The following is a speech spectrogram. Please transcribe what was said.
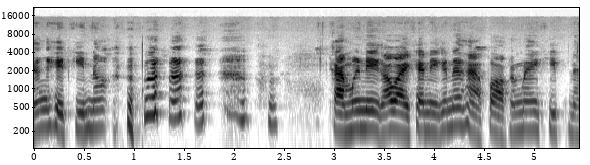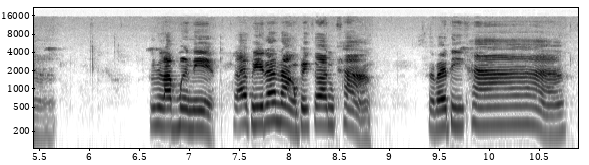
ยังเห็ดกินเนาะค่ะมือนี้ก็เอาไว้แค่นี้ก็เนื้อค่ะพอกันไม่คลิปหนาสำหรับมือนี้ลาพี่และน้องไปก่อนค่ะ สวัสดีค่ะ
